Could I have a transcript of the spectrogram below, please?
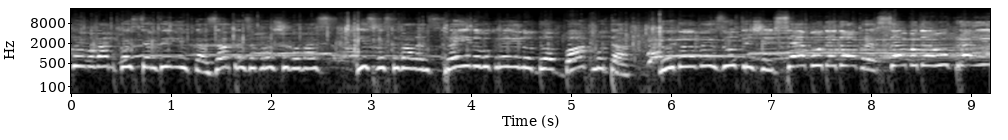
Дякуємо вам Костянтинівка. Завтра запрошуємо вас із фестивалем з країни в Україну до Бахмута. Ну і до нових зустрічей. Все буде добре, все буде Україна!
